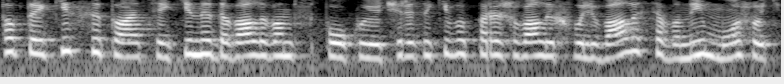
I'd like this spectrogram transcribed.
Тобто якісь ситуації, які не давали вам спокою, через які ви переживали і хвилювалися, вони можуть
